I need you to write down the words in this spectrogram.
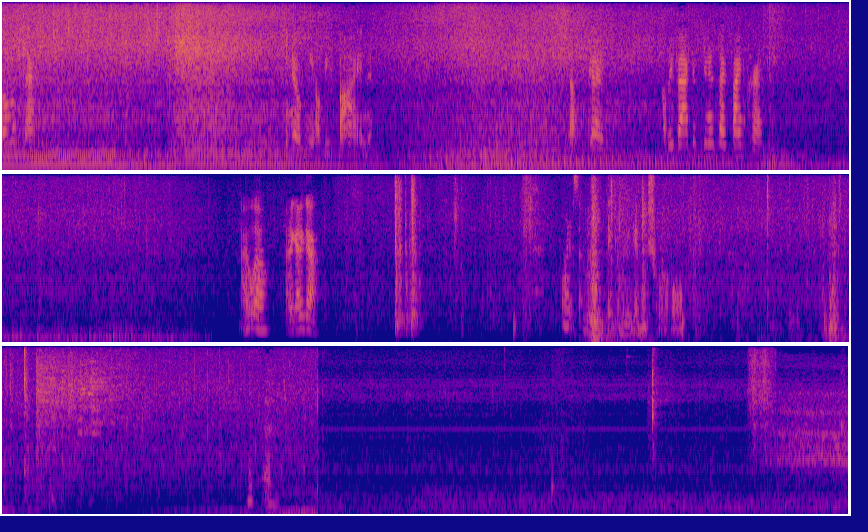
almost there. You know me, I'll be fine. That's good. I'll be back as soon as I find Chris. I will, but I gotta go. Why does everyone think I'm gonna get in trouble? What the?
